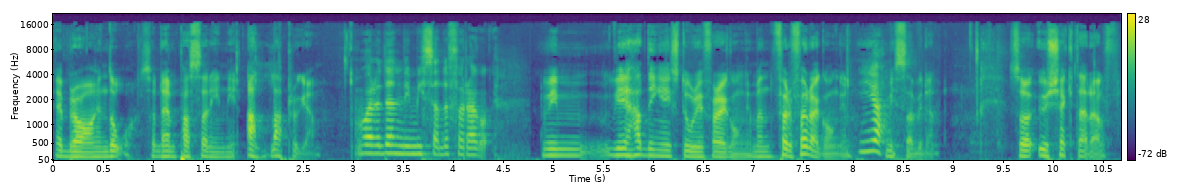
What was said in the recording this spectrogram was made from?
är bra ändå. Så den passar in i alla program. Var det den vi missade förra gången? Vi, vi hade inga historier förra gången, men för förra gången Ja. missade vi den. Så ursäkta Ralf.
